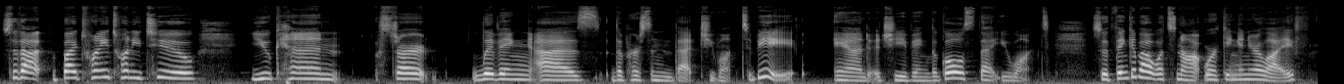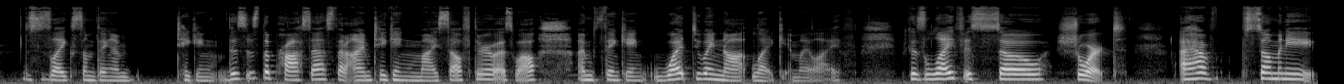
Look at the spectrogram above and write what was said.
so that by 2022 you can start living as the person that you want to be and achieving the goals that you want. So think about what's not working in your life. This is like something I'm taking this is the process that I'm taking myself through as well. I'm thinking, what do I not like in my life? Because life is so short. I have so many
